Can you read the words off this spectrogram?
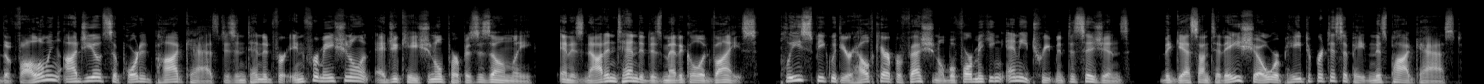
The following Agios supported podcast is intended for informational and educational purposes only and is not intended as medical advice. Please speak with your healthcare professional before making any treatment decisions. The guests on today's show were paid to participate in this podcast.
